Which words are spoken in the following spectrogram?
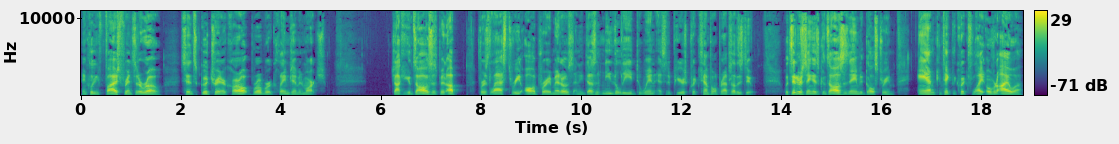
including five sprints in a row since good trainer Karl Broberg claimed him in March. Jockey Gonzalez has been up for his last three All Prairie Meadows, and he doesn't need the lead to win as it appears quick tempo perhaps others do. What's interesting is Gonzalez is named at Gulfstream and can take the quick flight over to Iowa,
